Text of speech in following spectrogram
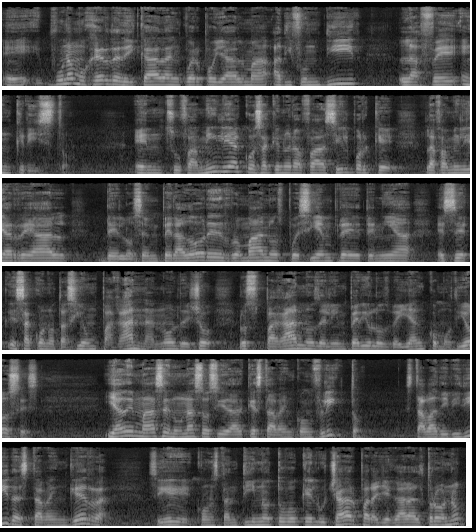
Eh, fue una mujer dedicada en cuerpo y alma a difundir la fe en Cristo en su familia, cosa que no era fácil porque la familia real de los emperadores romanos pues siempre tenía esa connotación pagana, ¿no? De hecho, los paganos del imperio los veían como dioses. Y además en una sociedad que estaba en conflicto, estaba dividida, estaba en guerra. ¿sí? Constantino tuvo que luchar para llegar al trono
